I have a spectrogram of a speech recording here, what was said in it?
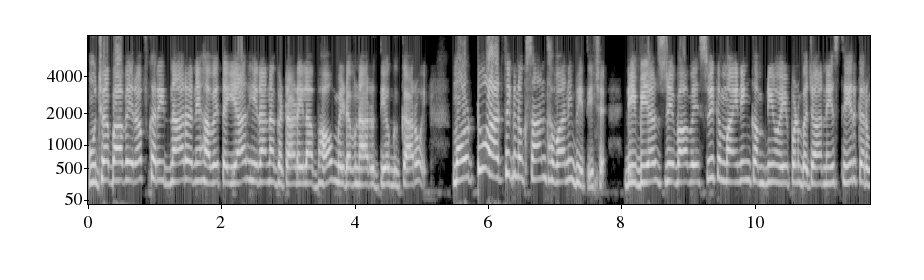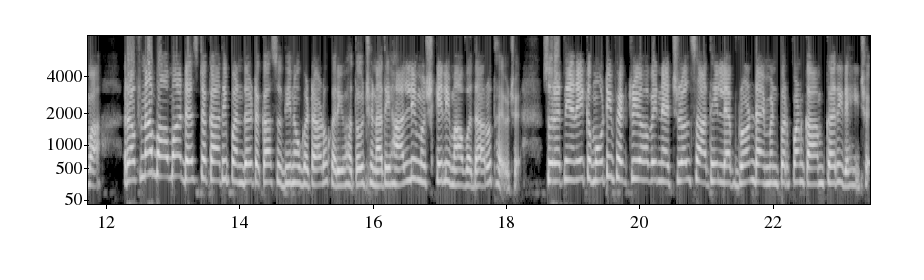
ઊંચા ભાવે રફ ખરીદનાર અને હવે તૈયાર હીરાના ઘટાડેલા ભાવ મેળવનાર ઉદ્યોગકારોએ મોટું આર્થિક નુકસાન થવાની ભીતિ છે. ડીબીએસ જેવા વૈશ્વિક માઇનિંગ કંપનીઓએ પણ બજારને સ્થિર કરવા રફના ભાવમાં દસ ટકાથી પંદર ટકા સુધીનો ઘટાડો કર્યો હતો. જેનાથી હાલની મુશ્કેલીમાં વધારો થયો છે. સુરતની અનેક મોટી ફેક્ટરીઓ હવે નેચરલ સાથે લેબગ્રોન ડાયમંડ પર પણ કામ કરી રહી છે.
